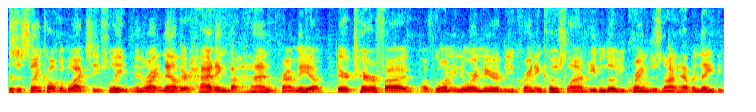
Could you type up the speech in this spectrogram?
There's this thing called the Black Sea Fleet, and right now they're hiding behind Crimea. They're terrified of going anywhere near the Ukrainian coastline, even though Ukraine does not have a navy.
